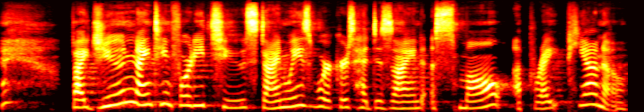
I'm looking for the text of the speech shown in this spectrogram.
By June 1942, Steinway's workers had designed a small upright piano,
